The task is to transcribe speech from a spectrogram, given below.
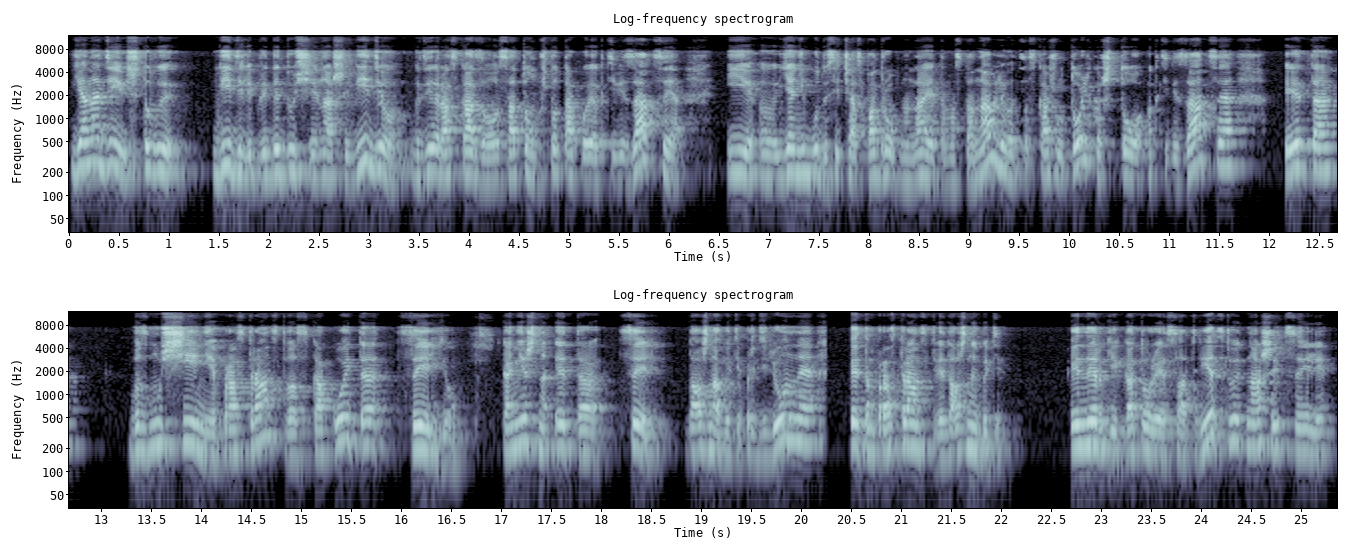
Я надеюсь, что вы видели предыдущие наши видео, где рассказывалось о том, что такое активизация, и э, я не буду сейчас подробно на этом останавливаться, скажу только, что активизация – это возмущение пространства с какой-то целью. Конечно, эта цель должна быть определенная, в этом пространстве должны быть энергии, которые соответствуют нашей цели.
